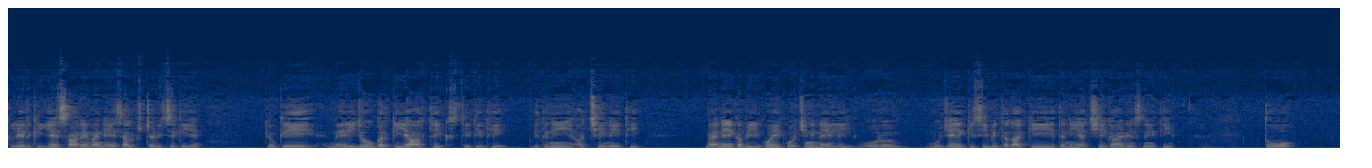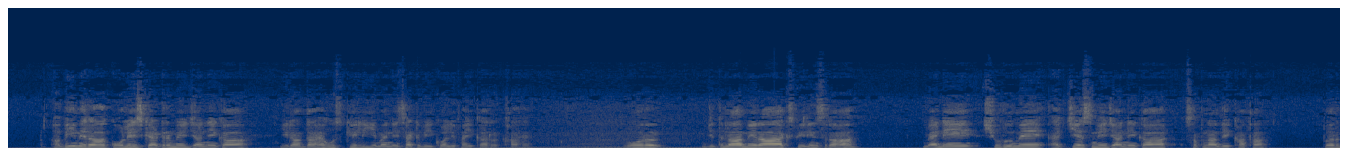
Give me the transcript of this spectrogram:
क्लियर किए, सारे मैंने सेल्फ स्टडी से किए, क्योंकि मेरी जो घर की आर्थिक स्थिति थी, इतनी अच्छी नहीं थी। मैंने कभी कोई कोचिंग नहीं ली और मुझे किसी भी तरह की इतनी अच्छी गाइडेंस नहीं थी। तो अभी मेरा कॉलेज कैडर में जाने का इरादा है, उसके लिए मैंने सेट भी क्वालिफाई कर रखा है। और जितना मेरा एक्सपीरियंस रहा, मैंने शुरू में एच में जाने का सपना देखा था, पर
